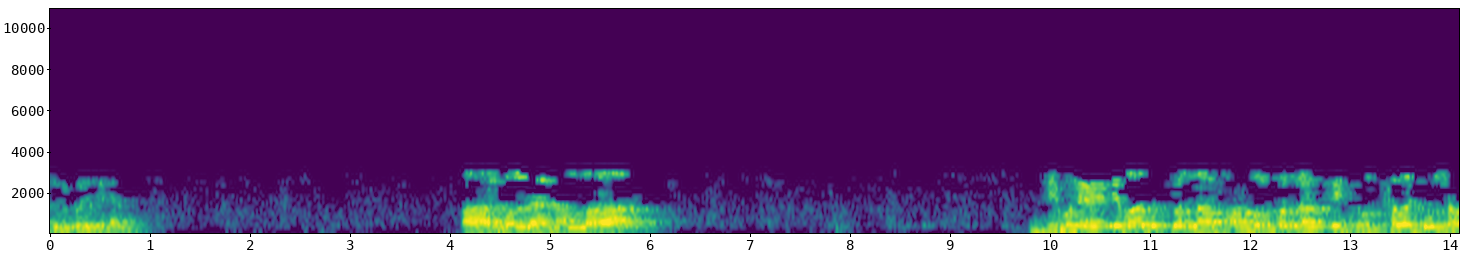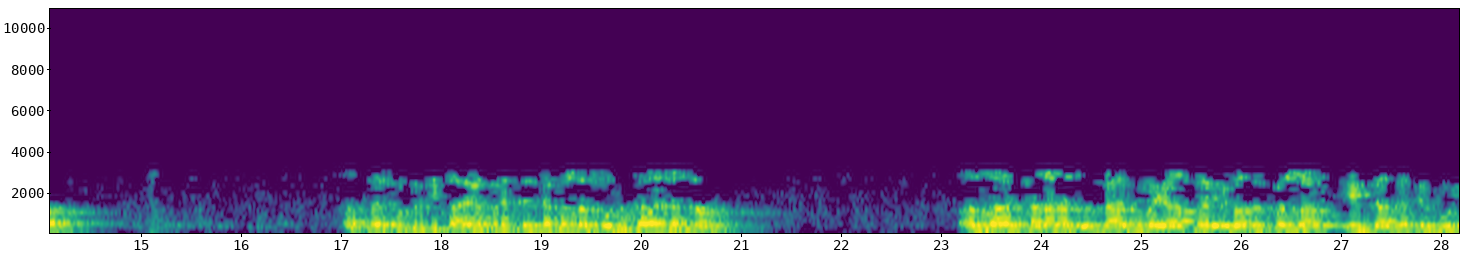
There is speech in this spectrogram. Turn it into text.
শুরু আর বললেন, আল্লাহ জীবনে এবাদত করলাম, আমল করলাম, এই দুধ খাওয়ার জন্য আপনার কুকুরটি পায়ের উপরে চেষ্টা করলাম, মধু খাওয়ার জন্য। আল্লাহ সারা রাত না ঘুমাইয়া আপনার ইবাদত করলাম, এই জান্নাতের হুড়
